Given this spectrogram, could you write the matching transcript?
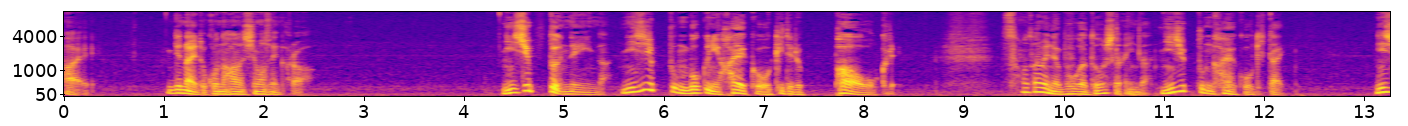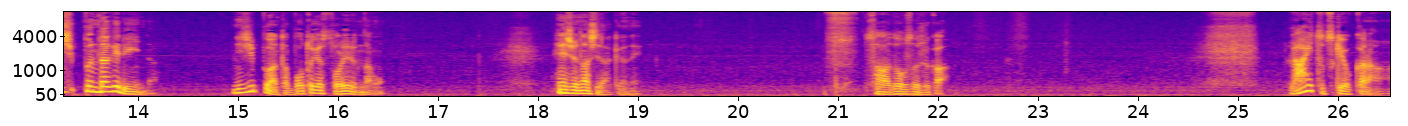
はい。でないとこんな話しませんから。20分でいいんだ。20分僕に早く起きれるパワーをくれ。そのためには僕はどうしたらいいんだ ?20 分早く起きたい。20分だけでいいんだ。20分あったらポッドキャスト撮れるんだもん。編集なしだけどね。さあ、どうするか。ライトつけようかな。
